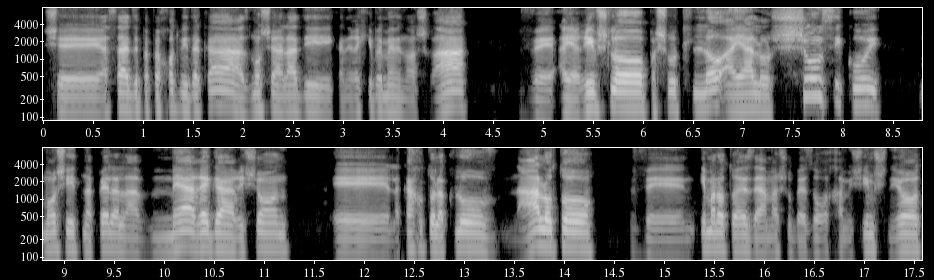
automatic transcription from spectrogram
שעשה את זה בפחות מדקה, אז משה אלעדי כנראה קיבל ממנו השראה, והיריב שלו פשוט לא היה לו שום סיכוי, משה התנפל עליו מהרגע הראשון, אה, לקח אותו לכלוב, נעל אותו, ואם אני לא טועה זה היה משהו באזור החמישים שניות,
